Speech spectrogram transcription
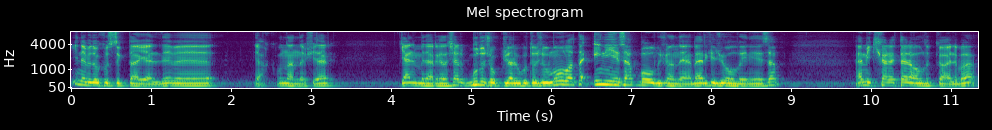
Yine bir 9 tık daha geldi ve yok bundan da bir şeyler gelmedi arkadaşlar. Bu da çok güzel bir kutu açılımı oldu. Hatta en iyi hesap bu oldu şu anda ya. Berkeci oldu en iyi hesap. Hem iki karakter aldık galiba.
